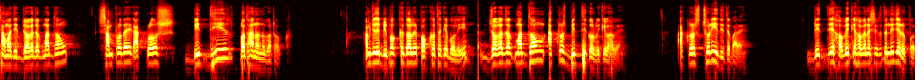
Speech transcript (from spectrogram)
সামাজিক যোগাযোগ মাধ্যম, সাম্প্রদায়িক আক্রোশ বৃদ্ধির প্রধান অনুঘটক। আমি যদি বিপক্ষ দলের পক্ষ থেকে বলি, যোগাযোগ মাধ্যম আক্রোশ বৃদ্ধি করবে কীভাবে? আক্রোশ ছড়িয়ে দিতে পারে। বৃদ্ধি হবে কি হবে না সেটা তো নিজের উপর,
